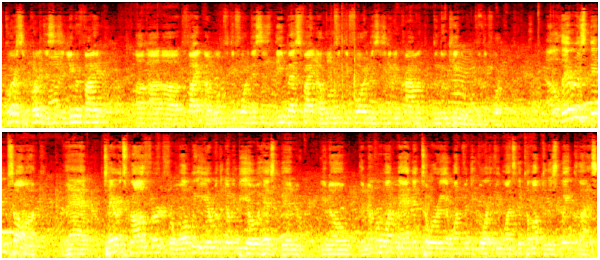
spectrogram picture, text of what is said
Of course, of course. This is a unified uh, uh, uh, fight at 154. This is the best fight at 154. This is going to crown the new king of 154. Now, there has been talk that Terrence Crawford, from what we hear with the WBO, has been, you know, the number one mandatory at 154 if he wants to come up to this weight class.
